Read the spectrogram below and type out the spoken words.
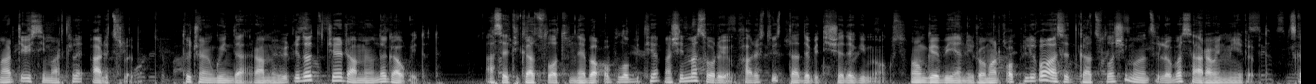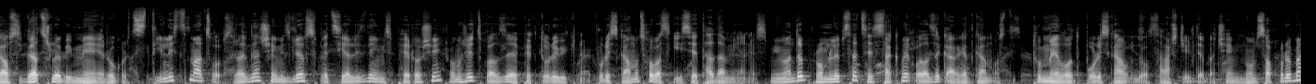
მარტივი სიმართლე არ იცვლება. თუ ჩვენ გვინდა რამე ვიყიდოთ, ჯერ რამე უნდა გავყიდოთ. ასეთი გაცვლა თუ ნებაყოფლობითია, მაშინ მას ორივე მხარისთვის დადებითი შედეგი მოაქვს. მომგებიანი რომ არ ყოფილიყო, ასეთ გაცვლაში მონაწილეობას არავინ მიიღებდა. მსგავსი გაცვლები მე როგორც სტილისტს მაწყობს, რადგან შემიძლია სპეციალისტი იმ სფეროში, რომელშიც ყველაზე ეფექტური ვიქნებ. პურის გამოცხობას კი ისეთ ადამიანებს მივანდობ, რომლებსაც ეს საქმე ყველაზე კარგად გამოსდით. თუ მელოდ პურის გამყიდველს არ სჭირდება ჩემი მომსახურება,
